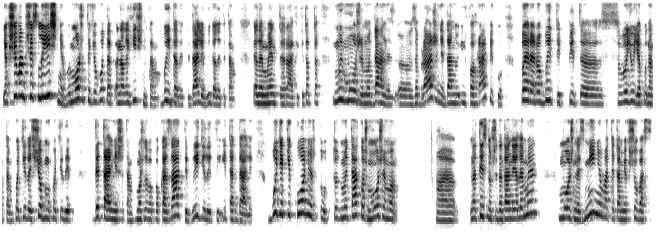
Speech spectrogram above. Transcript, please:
Якщо вам щось лишнє, ви можете його так аналогічно там видалити, далі видалити там елементи графіки. Тобто ми можемо дане е, зображення, дану інфографіку переробити під е, свою, яку нам там хотіли, що б ми хотіли детальніше там, можливо, показати, виділити і так далі. Будь-який колір тут, тут ми також можемо, е, натиснувши на даний елемент, можна змінювати. Там, якщо у вас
